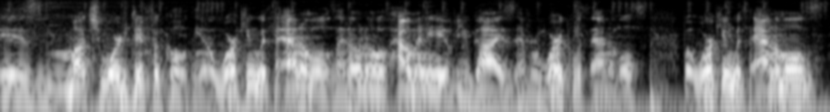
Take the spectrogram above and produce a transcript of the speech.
is much more difficult. You know, working with animals. I don't know how many of you guys ever worked with animals, but working with animals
